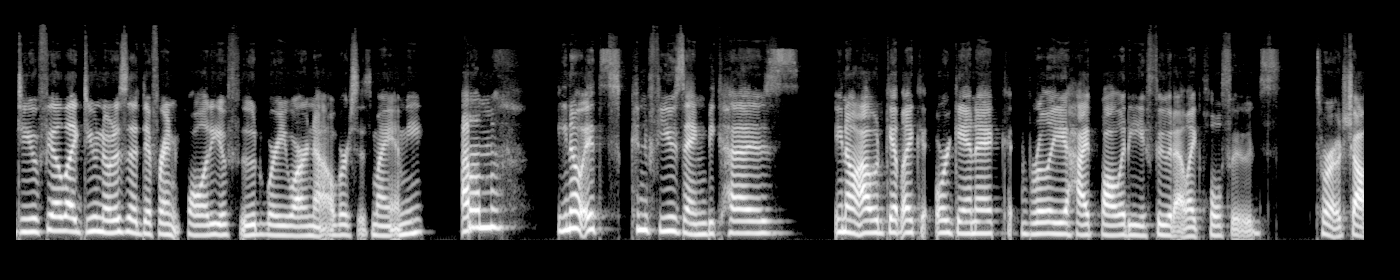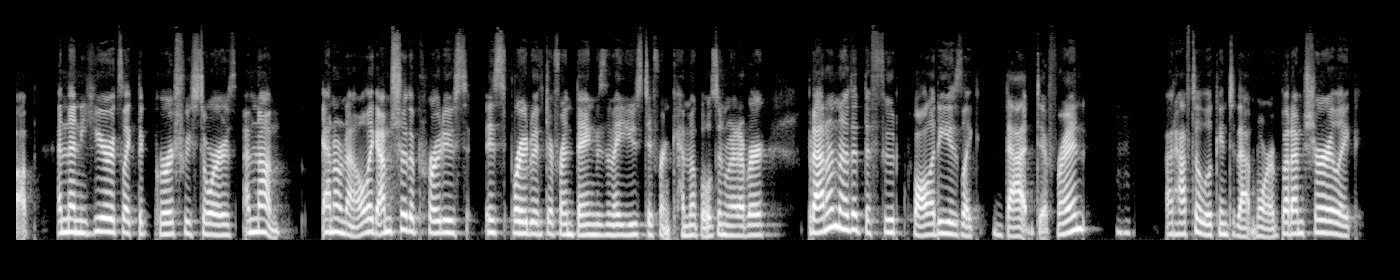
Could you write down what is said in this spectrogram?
do you feel like, do you notice a different quality of food where you are now versus Miami? Um, you know, it's confusing because, you know, I would get like organic, really high quality food at like Whole Foods. That's where I would shop. And then here it's like the grocery stores. I'm not, I don't know. Like I'm sure the produce is sprayed with different things and they use different chemicals and whatever. But I don't know that the food quality is like that different. Mm-hmm. I'd have to look into that more. But I'm sure like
